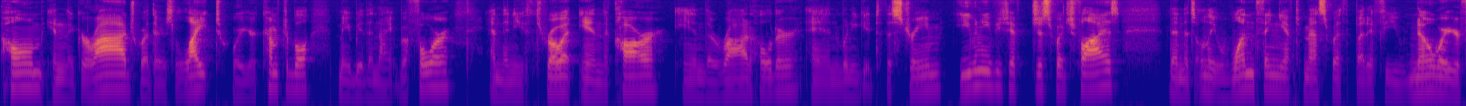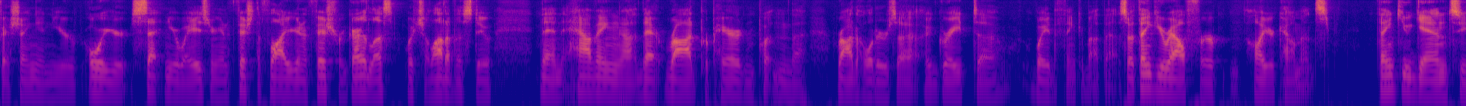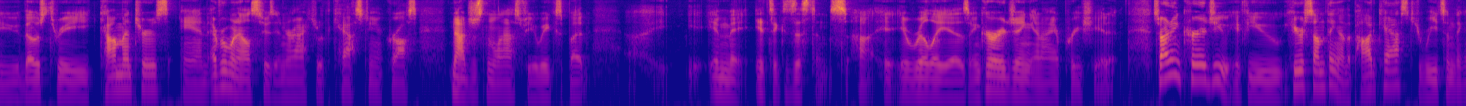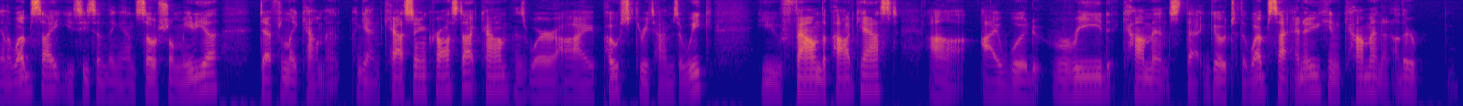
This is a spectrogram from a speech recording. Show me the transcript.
home in the garage where there's light, where you're comfortable, maybe the night before, and then you throw it in the car in the rod holder. And when you get to the stream, even if you just switch flies, then it's only one thing you have to mess with. But if you know where you're fishing and you're or you're set in your ways, you're going to fish the fly you're going to fish regardless, which a lot of us do. Then having uh, that rod prepared and putting the rod holders a, a great uh, way to think about that. So thank you, Ralph, for all your comments. Thank you again to those three commenters and everyone else who's interacted with Casting Across, not just in the last few weeks, but uh, in the, its existence. Uh, it, it, really is encouraging, and I appreciate it. So I'd encourage you if you hear something on the podcast, you read something on the website, you see something on social media, definitely comment. Again, castingacross.com is where I post three times a week. You found the podcast. Uh, I would read comments that go to the website. I know you can comment on other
